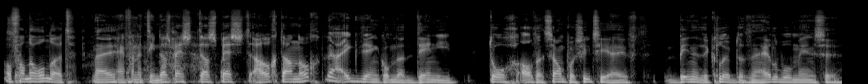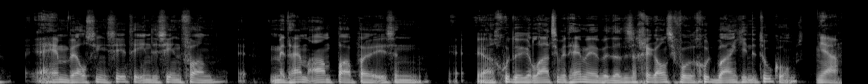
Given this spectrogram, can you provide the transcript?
of van de honderd? nee. Een van de 10. Dat is best, dat is best hoog dan nog. Nou, ik denk omdat Danny toch altijd zo'n positie heeft binnen de club... dat een heleboel mensen hem wel zien zitten in de zin van... eh, met hem aanpappen is een, ja, een goede relatie met hem hebben. Dat is een garantie voor een goed baantje in de toekomst. Ja.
